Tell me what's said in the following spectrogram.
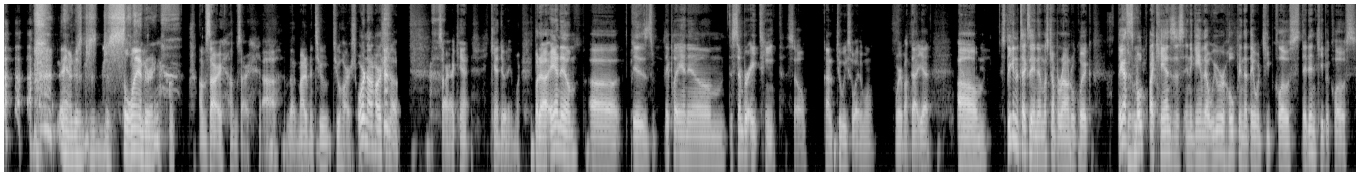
Damn, just just just slandering. I'm sorry. I'm sorry. Uh, that might have been too too harsh, or not harsh enough. Sorry, I can't can't do it anymore. But uh, A and M uh is they play A and M December 18th, so kind of two weeks away. We won't worry about that yet. Um, speaking of Texas A&M, let's jump around real quick. They got Do it. smoked by Kansas in a game that we were hoping that they would keep close. They didn't keep it close.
